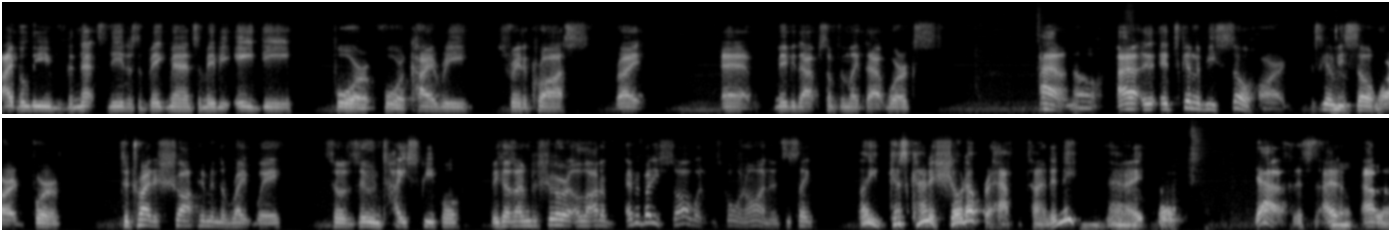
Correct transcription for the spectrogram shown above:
I believe the Nets need is a big man, so maybe AD for for Kyrie straight across, right? And maybe that something like that works. I don't know. I it's going to be so hard. It's going to be so hard for to try to shop him in the right way, so to entice people. Because I'm sure a lot of everybody saw what was going on. It's just like, well, he just kind of showed up for half the time, didn't he? All right. Yeah, it's I, Yeah. I don't know.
